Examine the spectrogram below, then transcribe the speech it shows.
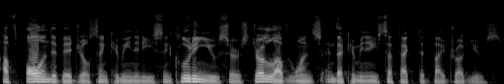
of all individuals and communities, including users, their loved ones, and the communities affected by drug use.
